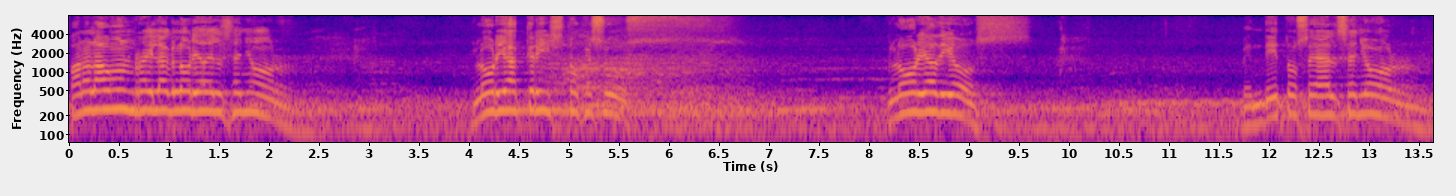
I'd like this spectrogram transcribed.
para la honra y la gloria del Señor. Gloria a Cristo Jesús. Gloria a Dios. Bendito sea el Señor.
